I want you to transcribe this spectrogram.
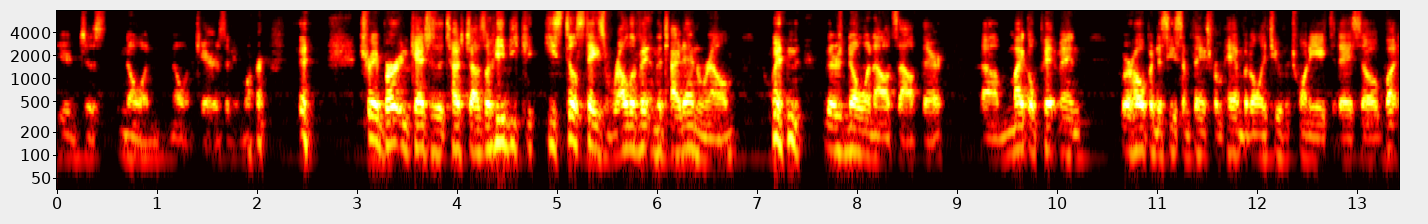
you're just no one no one cares anymore. Trey Burton catches a touchdown, so he he still stays relevant in the tight end realm when there's no one else out there. Um, Michael Pittman we're hoping to see some things from him, but only two for 28 today. So, but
